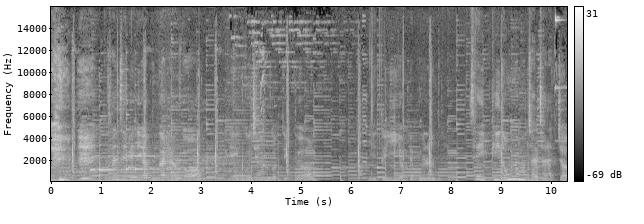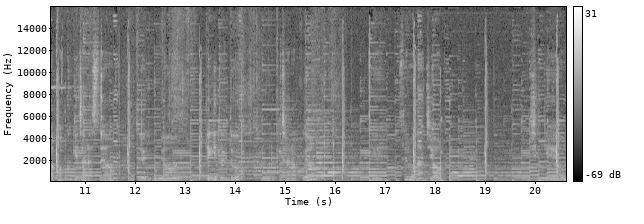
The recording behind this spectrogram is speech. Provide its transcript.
산세베리아 분갈이 한 거, 예, 꾸지한 것도 있고요. 예, 또이 옆에 보면은 새 잎이 너무너무 잘 자랐죠. 더 크게 자랐어요. 또 여기 보면 애기들도 이렇게 자랐고요. 예, 새로 나죠. 예, 신기해요.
